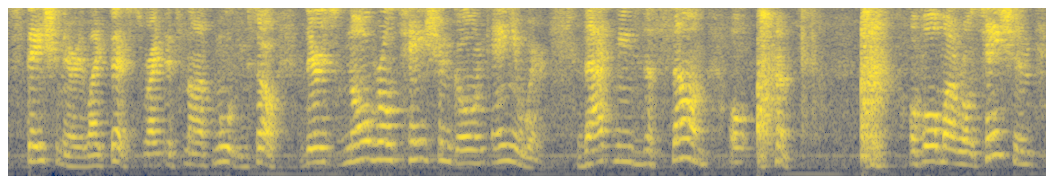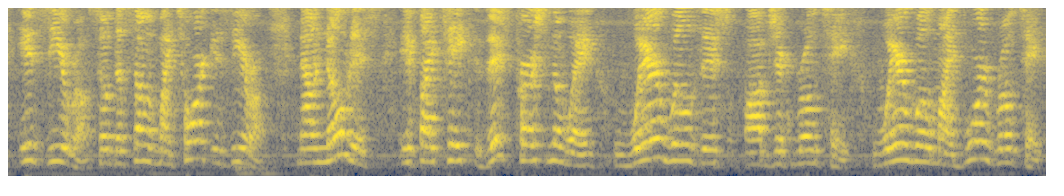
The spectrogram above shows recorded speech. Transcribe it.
stationary like this, right? It's not moving, so there's no rotation going anywhere. That means the sum, of all my rotation is zero. So the sum of my torque is zero. Now notice, if I take this person away, where will this object rotate? Where will my board rotate?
